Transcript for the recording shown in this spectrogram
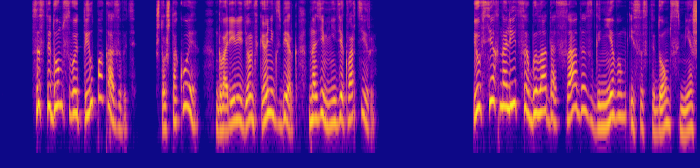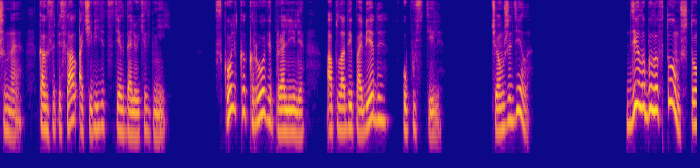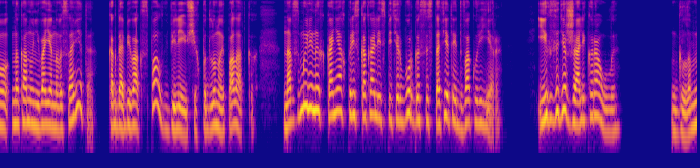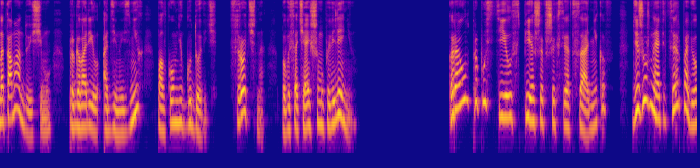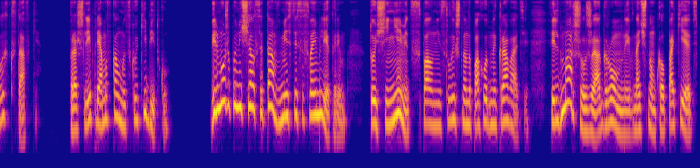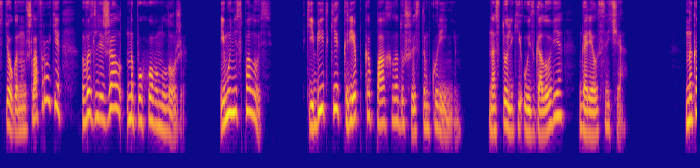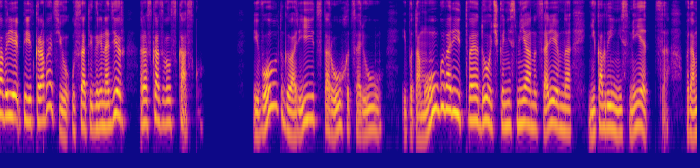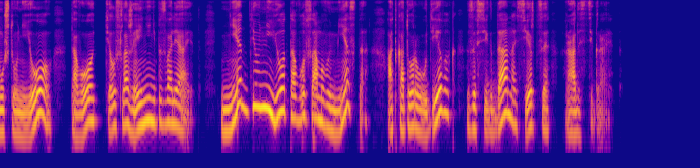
Со стыдом свой тыл показывать? Что ж такое? Говорили, идем в Кёнигсберг, на зимние де квартиры». И у всех на лицах была досада с гневом и со стыдом смешанная как записал очевидец тех далеких дней. Сколько крови пролили, а плоды победы упустили. В чем же дело? Дело было в том, что накануне военного совета, когда бивак спал в белеющих под луной палатках, на взмыленных конях прискакали из Петербурга с эстафетой два курьера. Их задержали караулы. Главнокомандующему – проговорил один из них, полковник Гудович. «Срочно, по высочайшему повелению». Караул пропустил спешившихся всадников, дежурный офицер повел их к ставке. Прошли прямо в калмыцкую кибитку. Вельможа помещался там вместе со своим лекарем. Тощий немец спал неслышно на походной кровати. Фельдмаршал же, огромный в ночном колпаке в стеганом шлафроке, возлежал на пуховом ложе. Ему не спалось. В кибитке крепко пахло душистым курением. На столике у изголовья горела свеча. На ковре перед кроватью усатый гренадер рассказывал сказку. И вот говорит старуха царю, и потому, говорит твоя дочка, Несмеяна царевна, никогда и не смеется, потому что у нее того телосложение не позволяет. Нет где у нее того самого места, от которого у девок завсегда на сердце радость играет.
